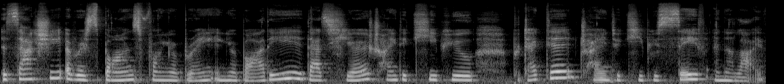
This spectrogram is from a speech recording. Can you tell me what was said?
it's actually a response from your brain and your body that's here trying to keep you protected, trying to keep you safe and alive.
